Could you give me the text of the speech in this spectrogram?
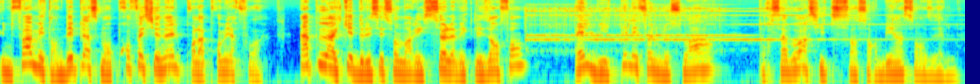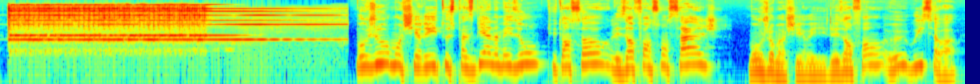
Une femme est en déplacement professionnel pour la première fois. Un peu inquiète de laisser son mari seul avec les enfants, elle lui téléphone le soir pour savoir s'il s'en sort bien sans elle. Bonjour mon chéri, tout se passe bien à la maison? Tu t'en sors? Les enfants sont sages? Bonjour ma chérie, les enfants, eux, oui, ça va.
